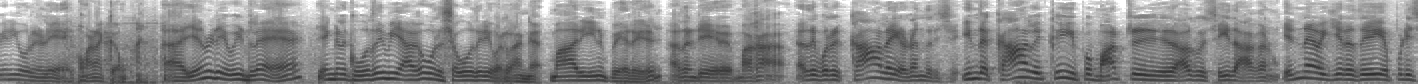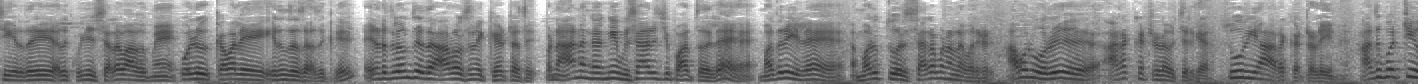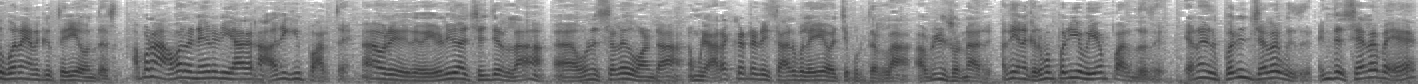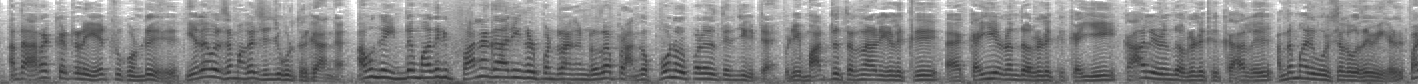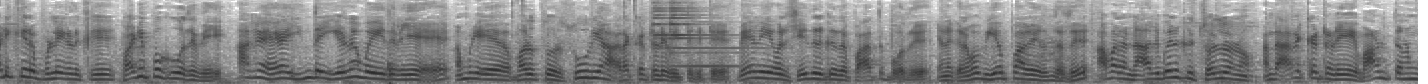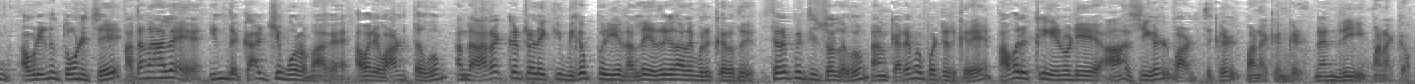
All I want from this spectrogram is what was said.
பெரியோர்களே வணக்கம். என்னுடைய வீட்டில் எங்களுக்கு உதவியாக ஒரு சகோதரி வர்றாங்க. மாரின்னு பேரு. அதனுடைய மகா அது ஒரு காலை இழந்துருச்சு. இந்த காலுக்கு இப்போ மாற்று ஏதாவது செய்து ஆகணும். என்ன வைக்கிறது எப்படி செய்யறது அது கொஞ்சம் செலவாகுமே. ஒரு கவலை இருந்தது அதுக்கு. என்னிடத்துல வந்து இது ஆலோசனை கேட்டது. இப்போ நான் அங்கங்கே விசாரிச்சு பார்த்ததுல மதுரையில் மருத்துவர் சரவணன் அவர்கள் அவர் ஒரு அறக்கட்டளை வச்சிருக்கார். சூர்யா அறக்கட்டளைன்னு. அது பற்றி விவரம் எனக்கு தெரிய வந்தது. அப்புறம் அவரை நேரடியாக அணுகி பார்த்தேன். அவர் இது எளிதாக செஞ்சிடலாம். ஒன்றும் செலவு வேண்டாம். நம்முடைய அறக்கட்டளை சார்பிலேயே வச்சு கொடுத்துடலாம் அப்படின்னு சொன்னார். அது எனக்கு ரொம்ப பெரிய வியப்பாக இருந்தது. ஏன்னா இது பெரும் செலவு இது. இந்த செலவை அந்த அறக்கட்டளை ஏற்றுக்கொண்டு இலவசமாக செஞ்சு கொடுத்துருக்காங்க. அவங்க இந்த மாதிரி பல காரியங்கள் பண்றாங்கன்றத அப்புறம் அங்க போன ஒரு படம் தெரிஞ்சுக்கிட்டேன். இப்படி மாற்றுத்திறனாளிகளுக்கு கை இழந்தவர்களுக்கு கை கால் இழந்தவர்களுக்கு காலு அந்த மாதிரி ஒரு சில உதவிகள். படிக்கிற பிள்ளைகளுக்கு படிப்புக்கு உதவி. ஆக இந்த இளம் வயதிலேயே நம்முடைய மருத்துவர் சூர்யா அறக்கட்டளை வைத்துக்கிட்டு வேலையை அவர் செய்திருக்கிறத பார்த்த போது எனக்கு ரொம்ப வியப்பாக இருந்தது. அவரை நாலு பேருக்கு சொல்லணும். அந்த அறக்கட்டளையை வாழ்த்தணும் அப்படின்னு தோணுச்சு. அதனால இந்த காட்சி மூலமாக அவரை வாழ்த்தவும் அந்த அறக்கட்டளைக்கு மிகப்பெரிய நல்ல எதிர்காலம் இருக்கிறது சிறப்பித்து சொல்லவும் நான் கடமைப்பட்டிருக்கிறேன். அவருக்கு என்னுடைய ஆசிகள் வாழ்த்துக்கள் வணக்கங்கள். நன்றி வணக்கம்.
